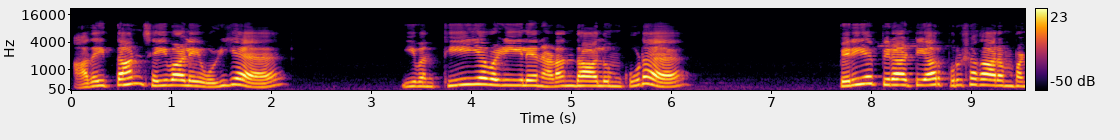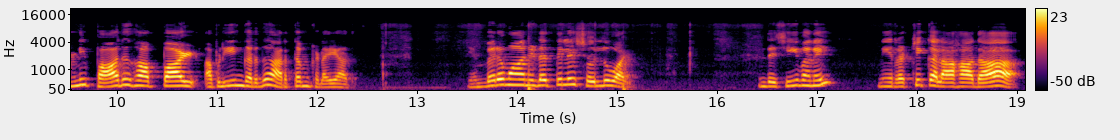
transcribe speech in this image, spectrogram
அதைத்தான் செய்வாளே ஒழிய இவன் தீய வழியிலே நடந்தாலும் கூட பெரிய பிராட்டியார் புருஷகாரம் பண்ணி பாதுகாப்பாள் அப்படிங்கிறது அர்த்தம் கிடையாது. எம்பெருமானிடத்திலே சொல்லுவாள் இந்த சீவனை நீ ரட்சிக்கலாகாதா?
